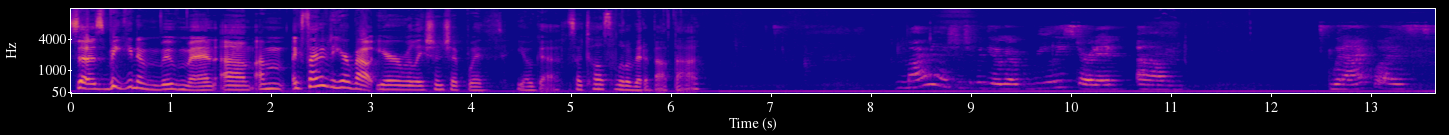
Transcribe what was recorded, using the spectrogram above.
So, speaking of movement, um, I'm excited to hear about your relationship with yoga. So, tell us a little bit about that. My relationship with yoga really started um, when I was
